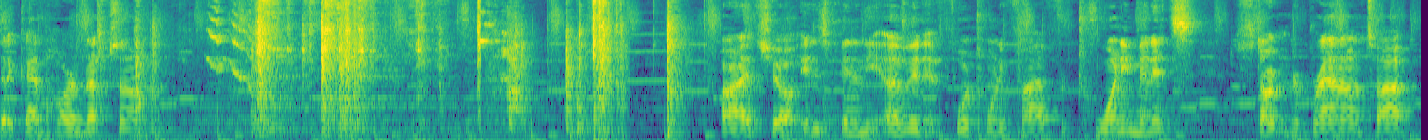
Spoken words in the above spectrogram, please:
Let it kind of harden up some. All right, y'all. It has been in the oven at 425 for 20 minutes, starting to brown on top.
